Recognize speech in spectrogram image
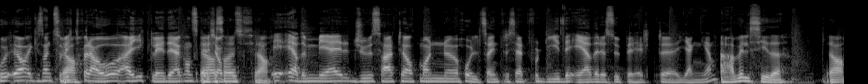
Ja, ikke sant? Så vidt, Ja. for jeg, jeg gikk lei det ganske Ja, kjapt. ja. Er det mer juice her til at man holder seg interessert fordi det er dere superheltgjengen? Jeg vil si det. Ja,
